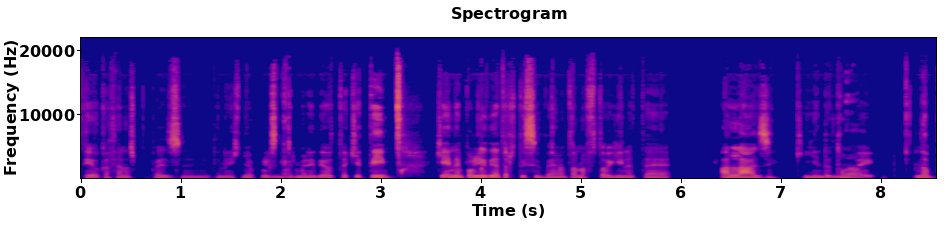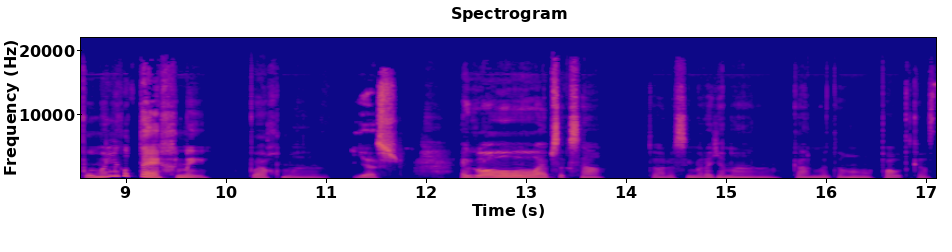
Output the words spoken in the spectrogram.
ή ο καθένας που παίζει σε μια ταινία έχει μια πολύ ναι. συγκεκριμένη ιδιότητα. Και, τι, και είναι πολύ ιδιαίτερο τι συμβαίνει όταν αυτό γίνεται, αλλάζει και γίνεται το ναι. Να πούμε λίγο τέχνη που έχουμε. Yes. Εγώ έψαξα τώρα σήμερα για να κάνουμε το podcast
